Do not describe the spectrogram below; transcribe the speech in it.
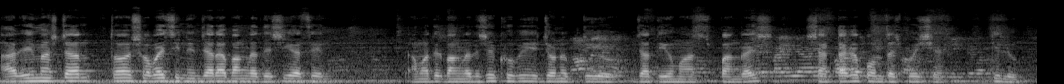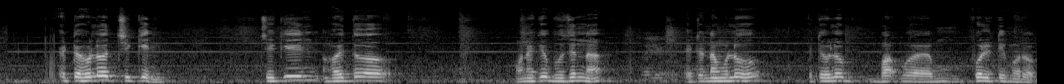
আর এই মাছটা তো সবাই চিনেন, যারা বাংলাদেশি আছেন। আমাদের বাংলাদেশের খুবই জনপ্রিয় জাতীয় মাছ পাঙ্গাস ষাট টাকা পঞ্চাশ পয়সা কিলো। এটা হলো চিকেন। চিকেন হয়তো অনেকে বুঝেন না। এটার নাম হলো, এটা হলো পোলট্রি মোরগ,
